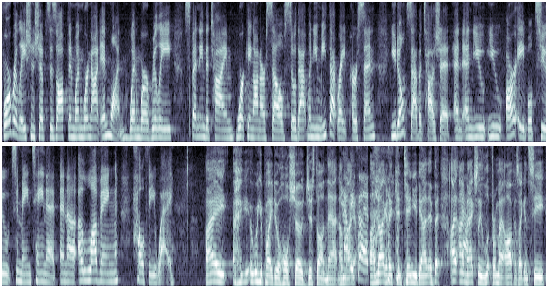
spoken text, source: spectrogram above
for relationships is often when we're not in one, when we're really spending the time working on ourselves so that when you meet that right person, you don't sabotage it and, and you you are able to to maintain it in a, a loving, healthy way. I, we could probably do a whole show just on that. And I'm yeah, not I'm not going to continue down it, but I, am actually from my office. I can see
